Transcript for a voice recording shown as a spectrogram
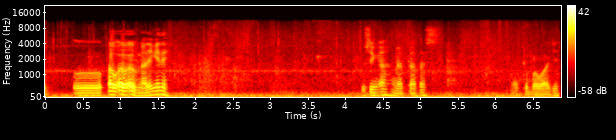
up. Oh oh oh ngaling ini pusing ah ngeliat ke atas. Ngeliat ke bawah aja.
